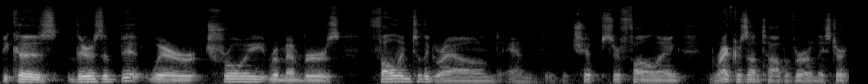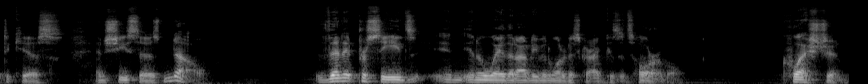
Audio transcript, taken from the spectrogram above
Because there's a bit where Troi remembers falling to the ground and the, the chips are falling and Riker's on top of her and they start to kiss and she says no then it proceeds in, in a way that I don't even want to describe because it's horrible. Question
